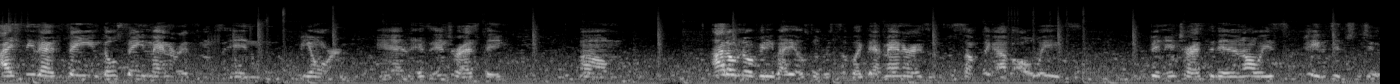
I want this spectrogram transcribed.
I see that same those same mannerisms in Bjorn, and it's interesting. Um, I don't know if anybody else noticed stuff like that. Mannerisms is something I've always been interested in and always paid attention to.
